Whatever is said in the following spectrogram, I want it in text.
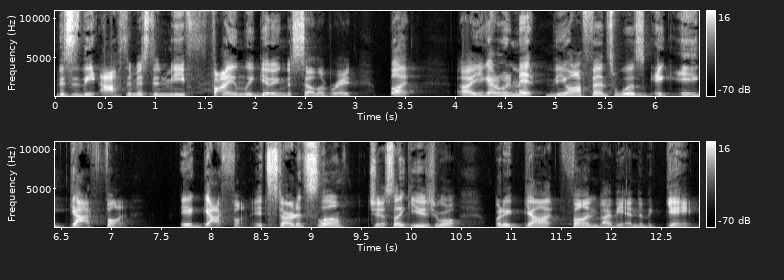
this is the optimist in me finally getting to celebrate. But uh, you got to admit, the offense was, it, it got fun. It got fun. It started slow, just like usual, but it got fun by the end of the game.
